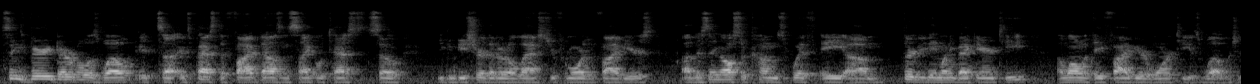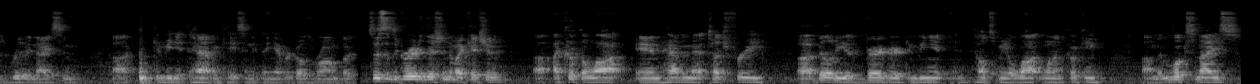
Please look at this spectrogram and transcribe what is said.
This thing's very durable as well. It's, uh, it's past the 5,000 cycle test, so you can be sure that it'll last you for more than five years. Uh, this thing also comes with a 30-day um, money-back guarantee, along with a five-year warranty as well, which is really nice and uh, convenient to have in case anything ever goes wrong. But so this is a great addition to my kitchen. Uh, I cook a lot, and having that touch-free uh, ability is very, very convenient and helps me a lot when I'm cooking. Um, it looks nice.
